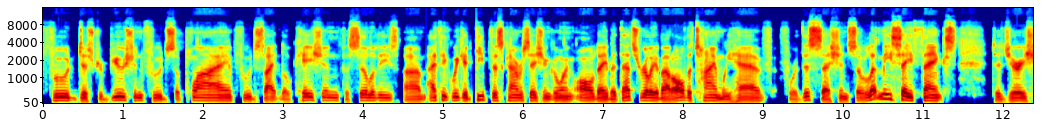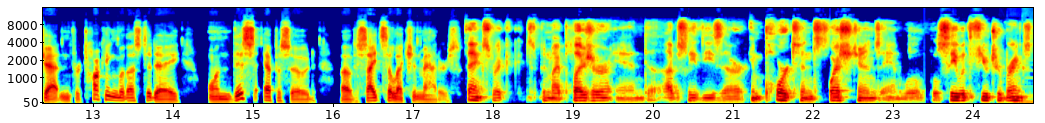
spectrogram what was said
food distribution, food supply, food site location, facilities. Um, I think we could keep this conversation going all day, but that's really about all the time we have for this session. So let me say thanks to Jerry Szatan for talking with us today on this episode of Site Selection Matters. Thanks, Rick. It's been my pleasure, and uh, obviously these are important questions, and we'll we'll see what the future brings.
